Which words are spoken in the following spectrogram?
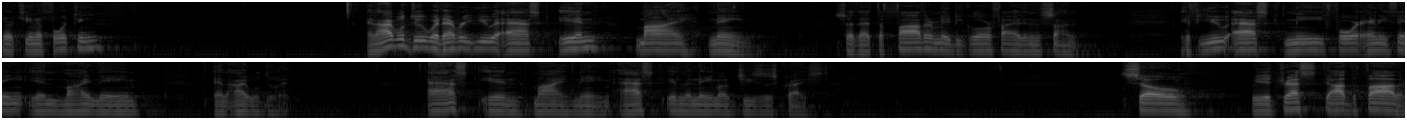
13 and 14. And I will do whatever you ask in my name, so that the Father may be glorified in the Son. If you ask me for anything in my name, and I will do it. Ask in my name. Ask in the name of Jesus Christ. So we address God the Father.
